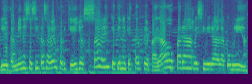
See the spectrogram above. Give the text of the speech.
y también necesita saber porque ellos saben que tienen que estar preparados para recibir a la comunidad.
